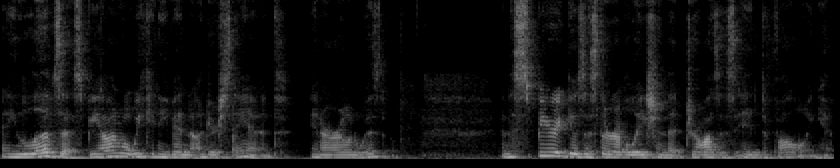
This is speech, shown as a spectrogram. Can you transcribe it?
And he loves us beyond what we can even understand in our own wisdom. And the Spirit gives us the revelation that draws us into following Him.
